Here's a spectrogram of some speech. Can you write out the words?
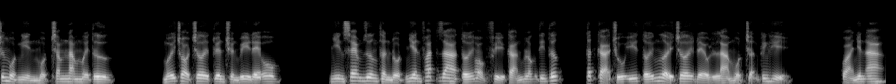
Trước 1154, mới trò chơi tuyên truyền video. Nhìn xem Dương Thần đột nhiên phát ra tới họp phỉ cản blog tin tức, tất cả chú ý tới người chơi đều là một trận kinh hỉ. Quả nhiên a,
